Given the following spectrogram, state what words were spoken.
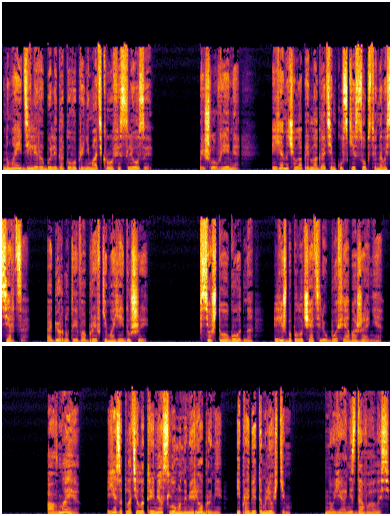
Но мои дилеры были готовы принимать кровь и слезы. Пришло время, и я начала предлагать им куски собственного сердца, обернутые в обрывки моей души. Все что угодно, лишь бы получать любовь и обожание. А в мае я заплатила тремя сломанными ребрами и пробитым легким. Но я не сдавалась.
